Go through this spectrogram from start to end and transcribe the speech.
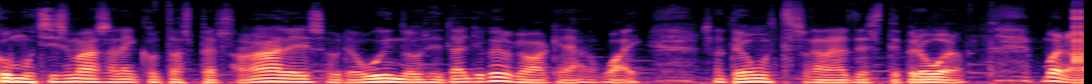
con muchísimas anécdotas personales sobre Windows y tal. Yo creo que va a quedar guay. O sea, tengo muchas ganas de este, pero bueno. Bueno,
